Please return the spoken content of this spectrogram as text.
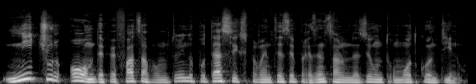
niciun om de pe fața Pământului nu putea să experimenteze prezența lui Dumnezeu într-un mod continuu.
